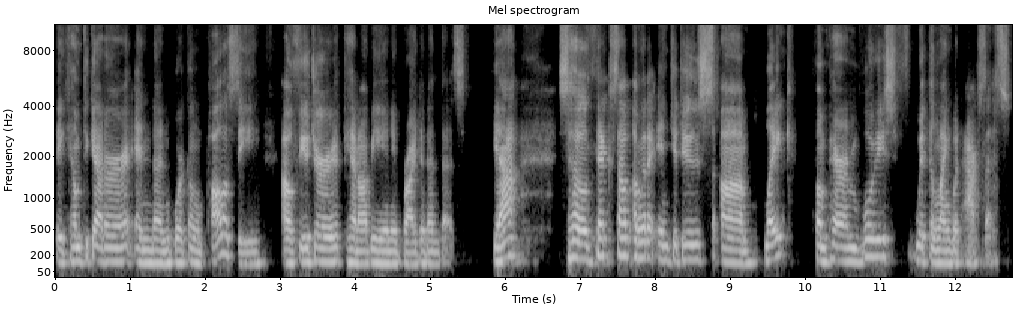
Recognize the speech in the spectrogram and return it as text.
they come together and then work on policy. Our future cannot be any brighter than this. Yeah. So next up, I'm going to introduce um, Blake from Parent Voice with the language access.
